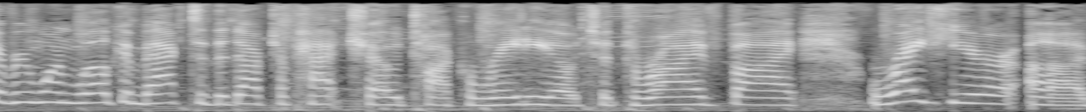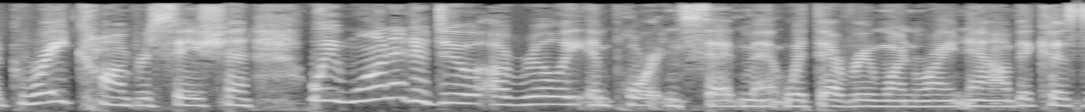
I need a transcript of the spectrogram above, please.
everyone. Welcome back to the Dr. Pat Show, Talk Radio to Thrive By. Right here, uh, great conversation. We wanted to do a really important segment with everyone right now because,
